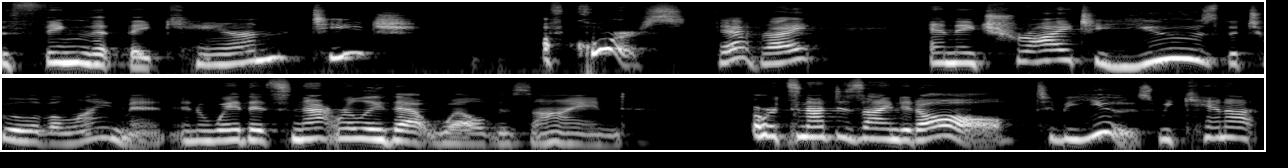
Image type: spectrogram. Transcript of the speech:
the thing that they can teach? Of course. Yeah. Right? And they try to use the tool of alignment in a way that's not really that well designed. or it's not designed at all to be used. We cannot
